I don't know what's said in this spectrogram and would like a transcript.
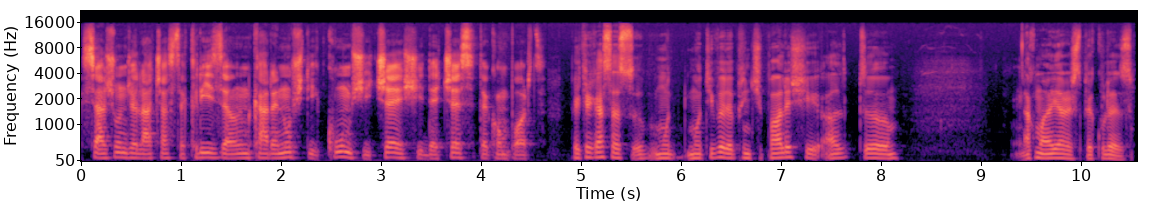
se ajunge la această criză în care nu știi cum și ce și de ce să te comporți? Păi cred că astea sunt motivele principale și alt... Uh, acum iarăși speculez.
